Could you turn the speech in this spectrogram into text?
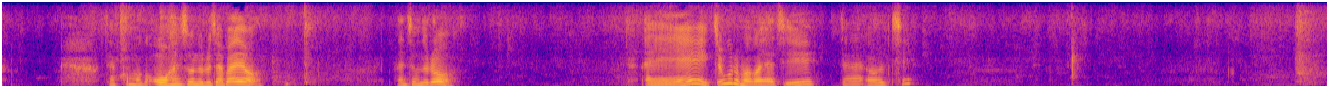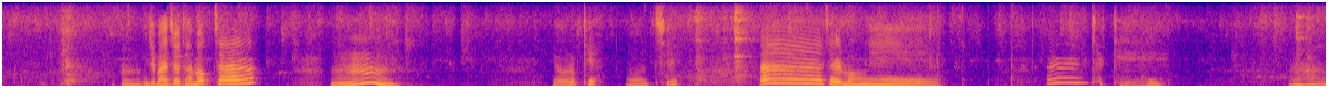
자꾸 먹어. 오, 한 손으로 잡아요. 한 손으로. 에이, 이쪽으로 먹어야지. 자, 옳지. 음, 이제 마저 다 먹자. 음. 요렇게. 옳지. 아, 잘 먹네. 아, 착해. 음.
